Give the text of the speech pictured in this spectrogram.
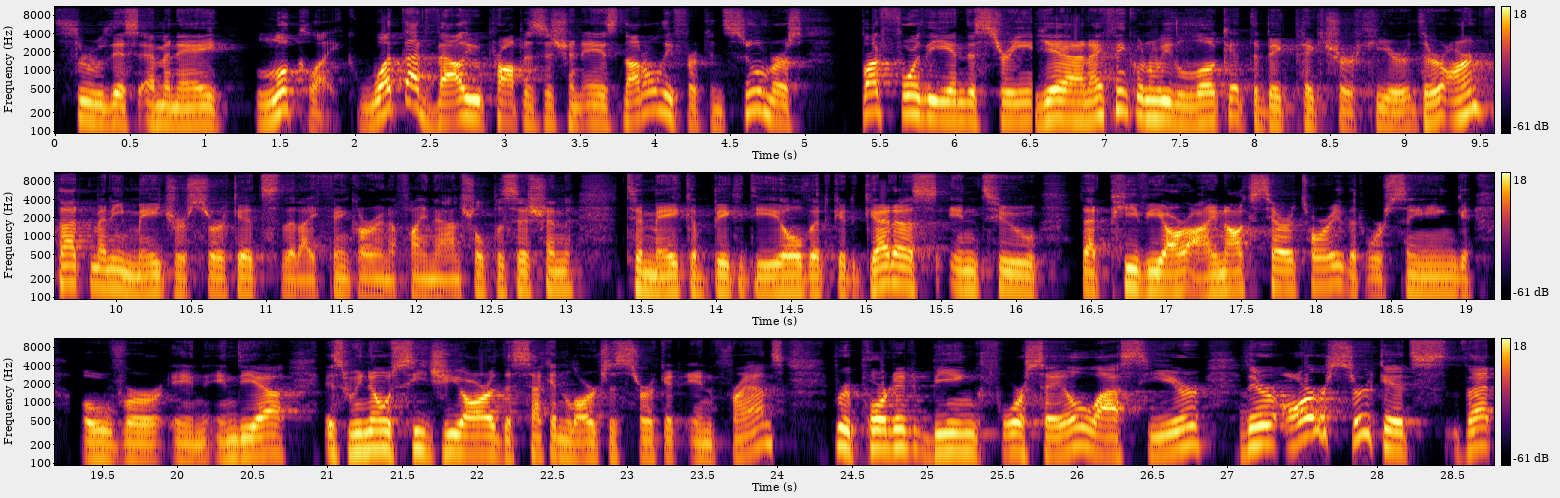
through this M&A look like, what that value proposition is, not only for consumers, but for the industry. Yeah, and I think when we look at the big picture here, there aren't that many major circuits that I think are in a financial position to make a big deal that could get us into that PVR Inox territory that we're seeing over in India. As we know, CGR, the second largest circuit in France, reported being for sale last year. There are circuits that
